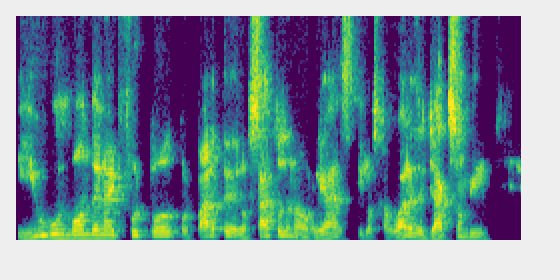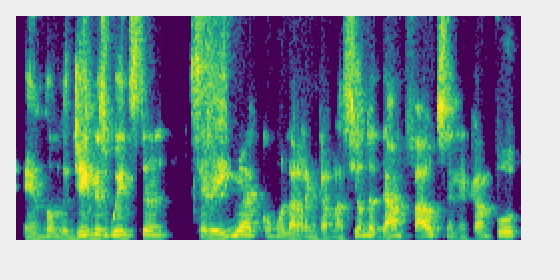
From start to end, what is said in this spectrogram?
Y hubo un Monday Night Football por parte de los Santos de Nueva Orleans y los Jaguares de Jacksonville, en donde James Winston se veía como la reencarnación de Dan Fouts en el campo,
